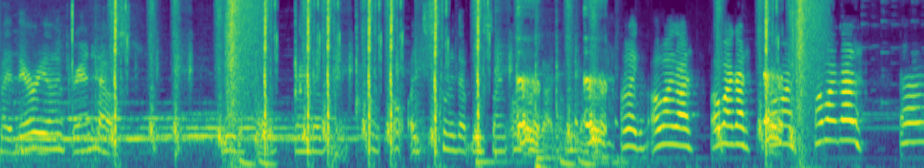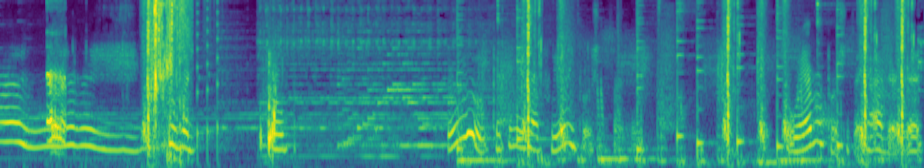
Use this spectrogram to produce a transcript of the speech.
My very own grand house. Beautiful. Grand opening. Oh, oh, I just cornered that blue slime. Oh my god, oh my god. Oh my god, oh my god, oh my god, oh my, oh my god. Stupid. Nope. Ooh, good thing I have healing potions on me. But whatever potions I have, they're good.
